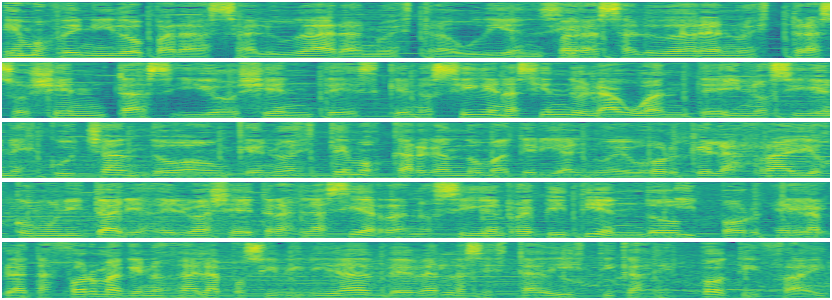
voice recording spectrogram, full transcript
hemos venido para saludar a nuestra audiencia, para saludar a nuestras oyentas y oyentes que nos siguen haciendo el aguante y nos siguen escuchando aunque no estemos cargando material nuevo, porque las radios comunitarias del Valle de Tras la Sierra nos siguen repitiendo y porque en la plataforma que nos da la posibilidad de ver las estadísticas de Spotify,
